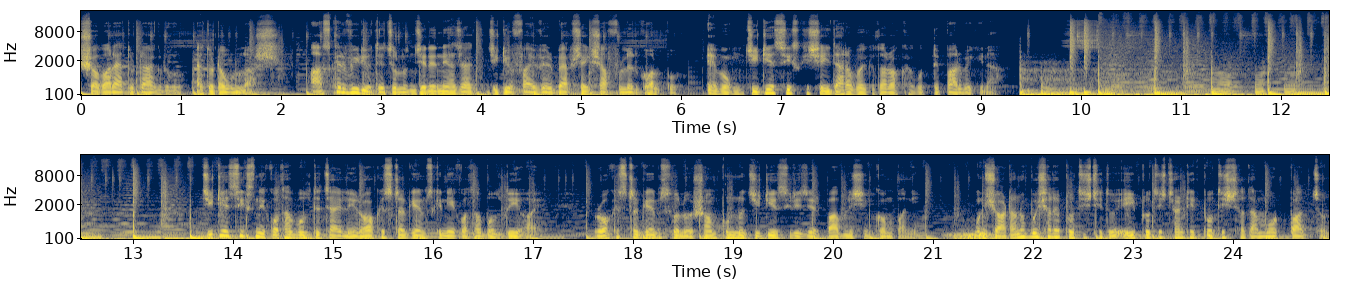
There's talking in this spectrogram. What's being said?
সবার এতটা আগ্রহ এতটা উল্লাস। আজকের ভিডিওতে চলুন জেনে নেওয়া যাক জিটিও ফাইভের ব্যবসায়িক সাফল্যের গল্প এবং জিটিএ সিক্স কি সেই ধারাবাহিকতা রক্ষা করতে পারবে কিনা। জিটিএ সিক্স নিয়ে কথা বলতে চাইলে রকস্টার গেমসকে নিয়ে কথা বলতেই হয়। রকস্টার গেমস হলো সম্পূর্ণ জিটিএ সিরিজের পাবলিশিং কোম্পানি উনিশশো আটানব্বই সালে প্রতিষ্ঠিত এই প্রতিষ্ঠানটির প্রতিষ্ঠাতা মোট পাঁচজন।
